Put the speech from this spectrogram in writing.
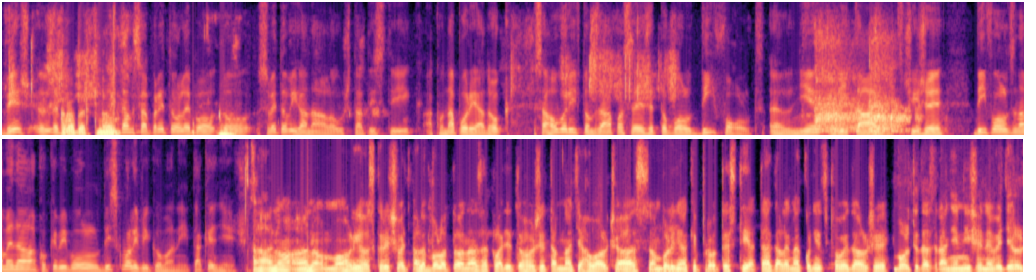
Vieš, lebo Robert, no. pýtam sa preto, lebo do svetových análov štatistík, ako na poriadok, sa hovorí v tom zápase, že to bol default, eh, nie retired. Čiže default znamená, ako keby bol diskvalifikovaný, také niečo. Áno, áno, mohli ho skrečovať, ale bolo to na základe toho, že tam naťahoval čas, tam boli mhm. nejaké protesty a tak, ale nakoniec povedal, že bol teda zranený, že nevedel,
